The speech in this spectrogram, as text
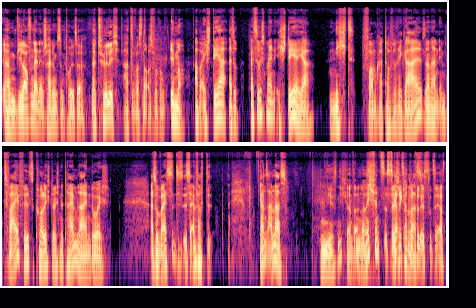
Ähm, wie laufen deine Entscheidungsimpulse? Natürlich hat sowas eine Auswirkung. Immer. Aber ich stehe, also, weißt du, was ich meine? Ich stehe ja nicht vorm Kartoffelregal, sondern im Zweifel scroll ich durch eine Timeline durch. Also, weißt du, das ist einfach ganz anders. Nee, ist nicht ganz anders. Ich find's ist Welche ganz Kartoffel anders. isst du zuerst?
